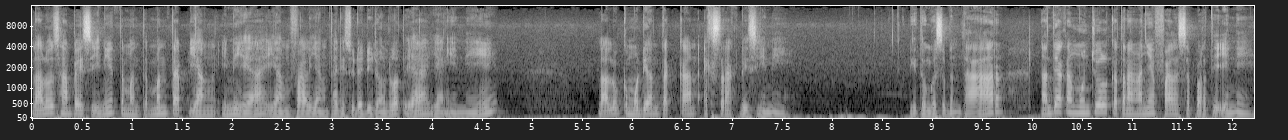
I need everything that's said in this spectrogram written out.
Lalu sampai sini teman-teman tap yang ini ya, yang file yang tadi sudah di-download ya, yang ini. Lalu kemudian tekan ekstrak di sini. Ditunggu sebentar, nanti akan muncul keterangannya file seperti ini.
